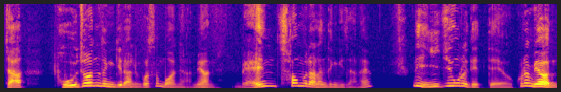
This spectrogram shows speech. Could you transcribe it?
자, 보존 등기라는 것은 뭐냐면 맨 처음으로 하는 등기잖아요. 근데 이중으로 됐대요. 그러면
